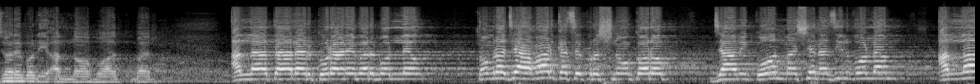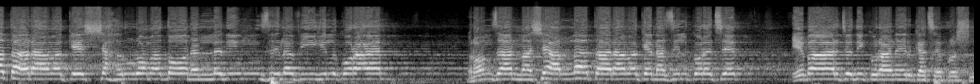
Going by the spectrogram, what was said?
জোরে বলি আল্লাহু আকবার আল্লাহ তাআলার কোরআন এবার বললেও তোমরা যে আমার কাছে প্রশ্ন করো যে আমি কোন মাসে নাজিল বললাম আল্লাহ তাআলা আমাকে শাহরু রমাদান আল্লাযী উনজিলা ফীহিল কোরআন রমজান মাসে আল্লাহ তাআলা আমাকে নাজিল করেছে। এবার যদি কোরআনের কাছে প্রশ্ন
